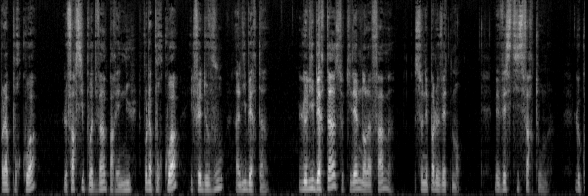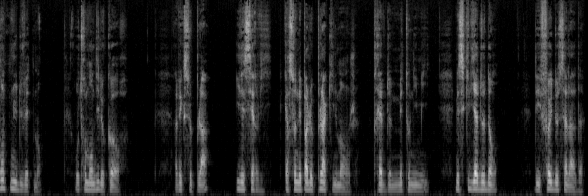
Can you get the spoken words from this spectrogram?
Voilà pourquoi le farci vin paraît nu. Voilà pourquoi il fait de vous un libertin. Le libertin, ce qu'il aime dans la femme, ce n'est pas le vêtement, mais vestis fartum, le contenu du vêtement, autrement dit le corps. Avec ce plat, il est servi, car ce n'est pas le plat qu'il mange, trêve de métonymie, mais ce qu'il y a dedans, des feuilles de salade,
